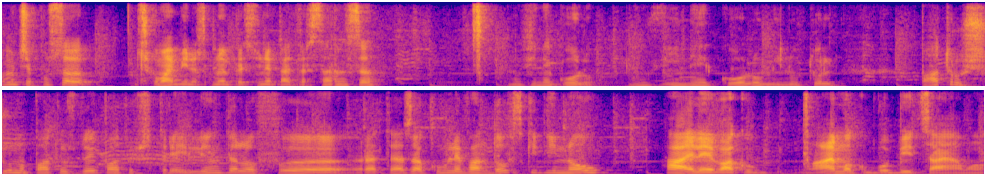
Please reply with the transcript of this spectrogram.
am început să... Deci că mai bine spunem presiune pe adversar, însă... Nu vine golul. Nu vine golul. Minutul 41, 42, 43. Lindelof uh, ratează. Acum Lewandowski din nou. Hai, Leva, cu... Hai mă cu bobița aia, mă.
